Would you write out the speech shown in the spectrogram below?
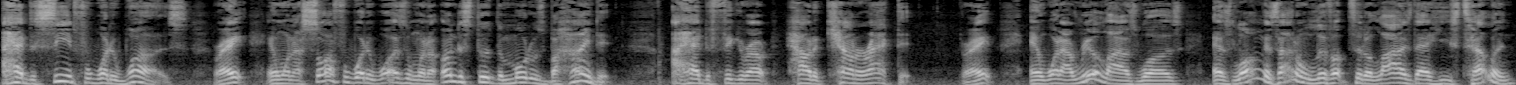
I had to see it for what it was, right? And when I saw it for what it was and when I understood the motives behind it, I had to figure out how to counteract it, right? And what I realized was as long as I don't live up to the lies that he's telling,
